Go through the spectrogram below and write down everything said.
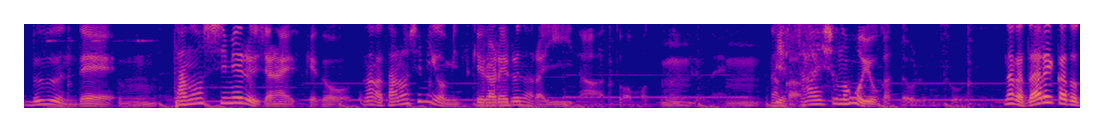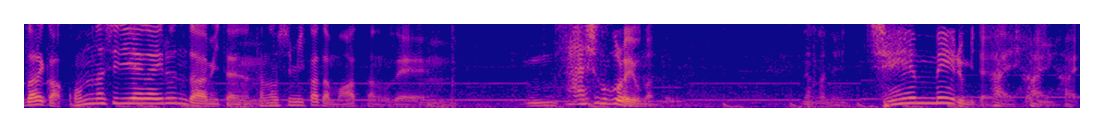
部分でうん。楽しめるじゃないですけどなんか楽しみを見つけられるならいいなとは思ってたんですよね、うんなんかいや最初の方良かった俺もそう、なんか誰かと誰かこんな知り合いがいるんだみたいな楽しみ方もあったので、うん。うん。最初の頃は良かった俺。なんかねチェーンメールみたいなはいはいはい。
